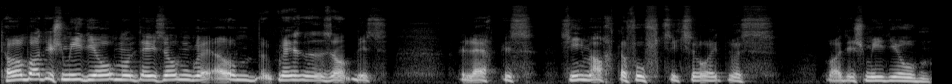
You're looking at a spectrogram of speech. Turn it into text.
Da war die Schmiede oben und die ist oben, oben gewesen, so bis, vielleicht bis 7, 58, so etwas war die Schmiede oben.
